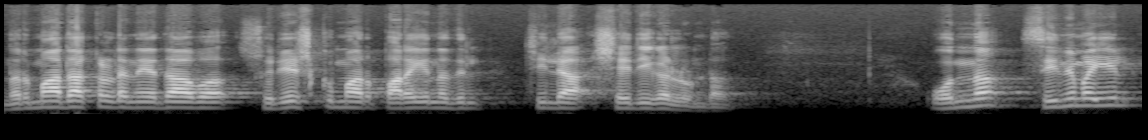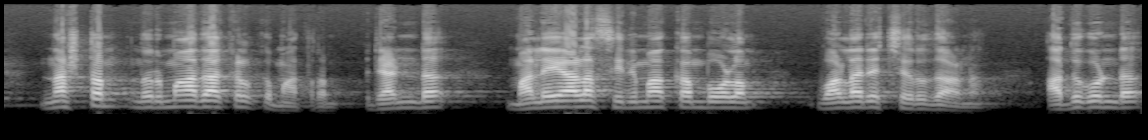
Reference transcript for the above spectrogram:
നിർമ്മാതാക്കളുടെ നേതാവ് സുരേഷ് കുമാർ പറയുന്നതിൽ ചില ശരികളുണ്ട്. ഒന്ന് സിനിമയിൽ നഷ്ടം നിർമ്മാതാക്കൾക്ക് മാത്രം. രണ്ട് മലയാള സിനിമാ കമ്പോളം വളരെ ചെറുതാണ്. അതുകൊണ്ട്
